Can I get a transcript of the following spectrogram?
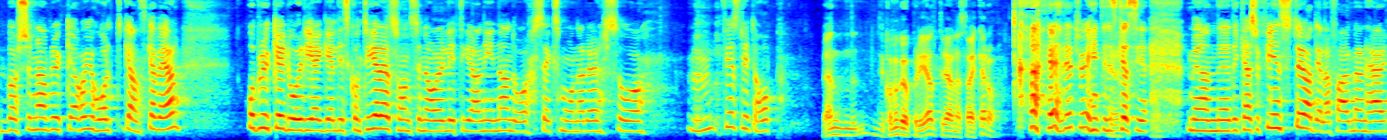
börserna brukar, har ju hållit ganska väl och brukar ju då i regel diskontera ett sådant scenario lite grann innan då, sex månader. Så mm, det finns lite hopp. Men det kommer gå upp rejält redan nästa vecka då? det tror jag inte vi ska se. Men eh, det kanske finns stöd i alla fall med den här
